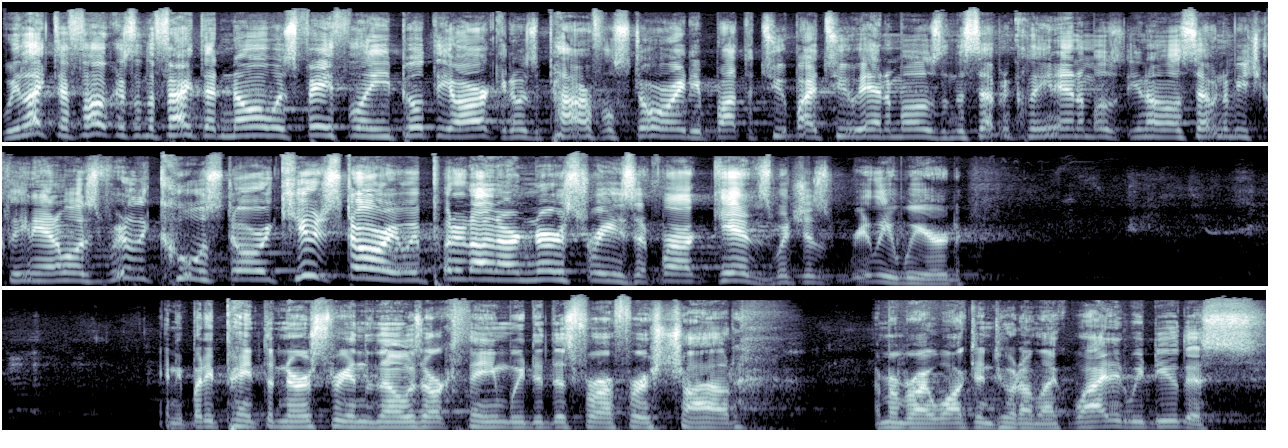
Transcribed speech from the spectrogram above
We like to focus on the fact that Noah was faithful and he built the ark and it was a powerful story. And he brought the two by two animals and the seven clean animals, you know, seven of each clean animal. It's a really cool story, cute story. We put it on our nurseries for our kids, which is really weird. Anybody paint the nursery in the Noah's Ark theme? We did this for our first child. I remember I walked into it, I'm like, why did we do this?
